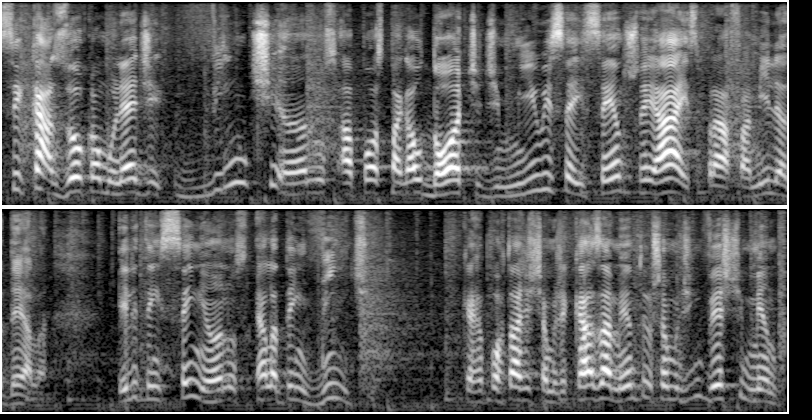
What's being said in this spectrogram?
se casou com uma mulher de 20 anos após pagar o dote de 1.600 reais para a família dela. Ele tem 100 anos, ela tem 20. Que a reportagem chama de casamento, eu chamo de investimento.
